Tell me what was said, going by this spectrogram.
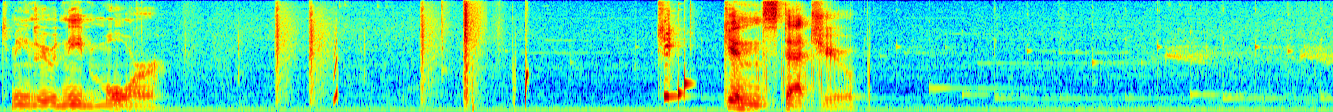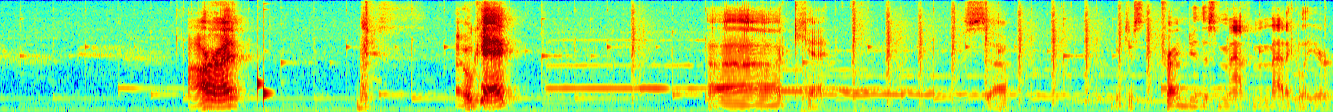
Which means we would need more. Chicken statue. Alright. okay. Okay. So, let me just try and do this mathematically here.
